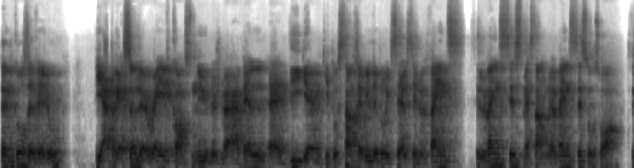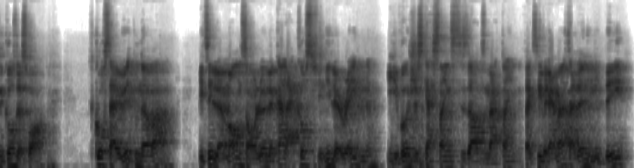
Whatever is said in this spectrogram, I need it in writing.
t'as une course de vélo puis après ça, le rave continue. Je me rappelle euh, Deegan, qui est au centre-ville de Bruxelles. C'est le, 20, c'est le 26, me semble, le 26 au soir. C'est une course de soir. Tu courses à 8 ou 9 heures. Puis tu sais, le monde sont là. quand la course finit, le rave, il va jusqu'à 5-6 heures du matin. Fait que c'est vraiment, ça donne une idée.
